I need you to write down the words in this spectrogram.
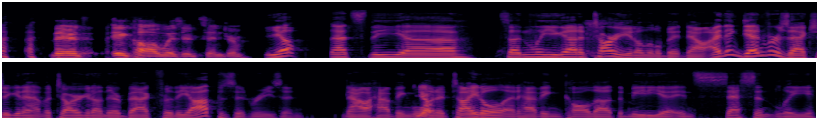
there's they call it wizard syndrome. Yep, that's the. uh Suddenly, you got a target a little bit now. I think Denver's actually going to have a target on their back for the opposite reason. Now, having yep. won a title and having called out the media incessantly,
